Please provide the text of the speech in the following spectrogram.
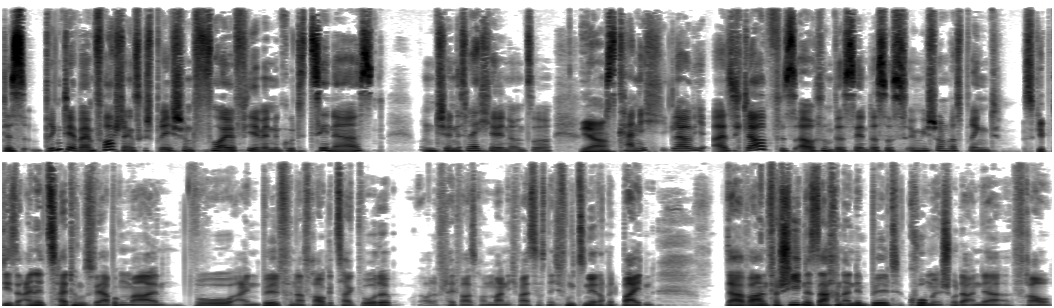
das bringt dir beim Vorstellungsgespräch schon voll viel, wenn du gute Zähne hast und ein schönes Lächeln und so. Ja. Und das kann ich, glaube ich, also ich glaube es auch so ein bisschen, dass es irgendwie schon was bringt. Es gibt diese eine Zeitungswerbung mal, wo ein Bild von einer Frau gezeigt wurde, oder vielleicht war es auch ein Mann, ich weiß das nicht, funktioniert auch mit beiden. Da waren verschiedene Sachen an dem Bild komisch oder an der Frau.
